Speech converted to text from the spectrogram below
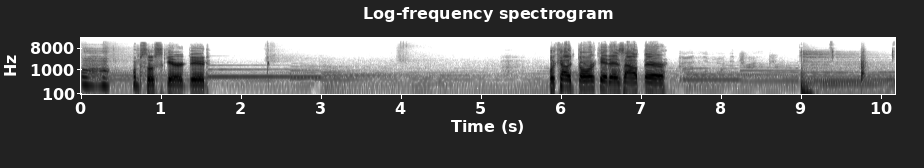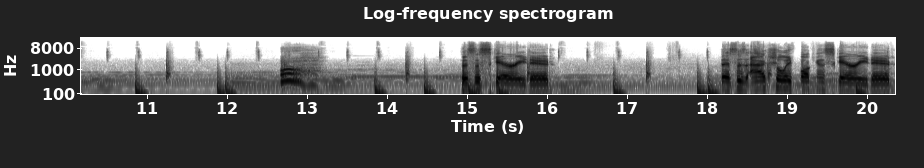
I'm so scared, dude. Look how dark it is out there. Oh, this is scary, dude. This is actually fucking scary, dude.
